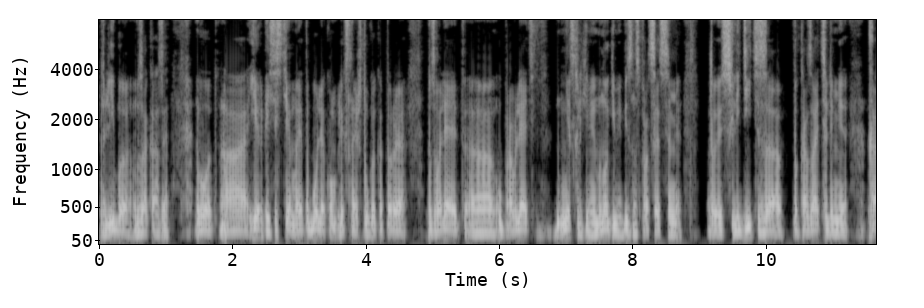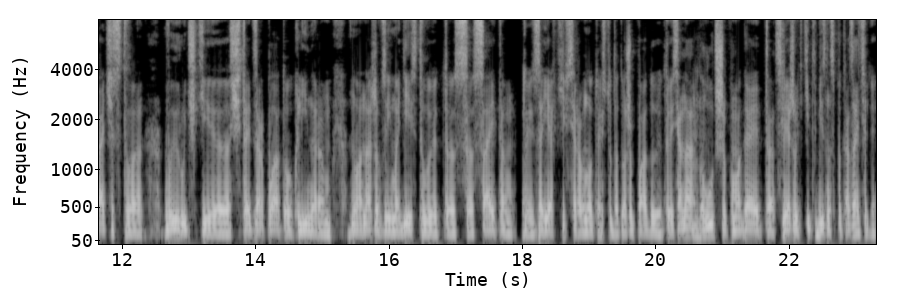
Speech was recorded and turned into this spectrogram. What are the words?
либо в заказы. Вот. А ERP-система – это более комплексная штука, которая позволяет э, управлять несколькими, многими бизнес-процессами. То есть следить за показателями качества, выручки, считать зарплату клинерам. Но она же взаимодействует с сайтом, то есть заявки все равно, то есть туда тоже падают. То есть она mm-hmm. лучше помогает отслеживать какие-то бизнес-показатели,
